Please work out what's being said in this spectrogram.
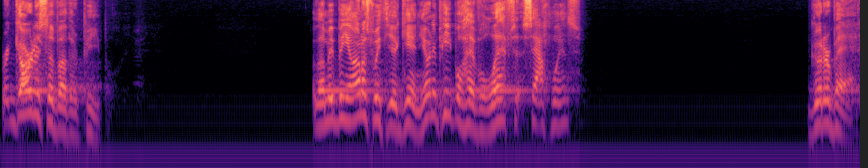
Regardless of other people. Let me be honest with you again. You know how many people have left Southwinds? Good or bad?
